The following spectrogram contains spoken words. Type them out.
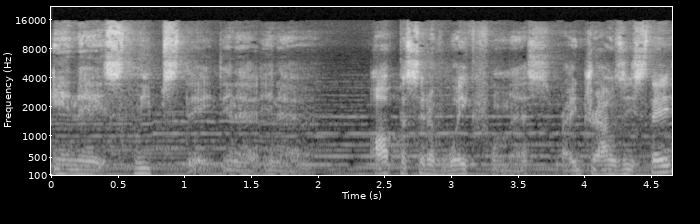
in a sleep state, in a, in a opposite of wakefulness, right? Drowsy state.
